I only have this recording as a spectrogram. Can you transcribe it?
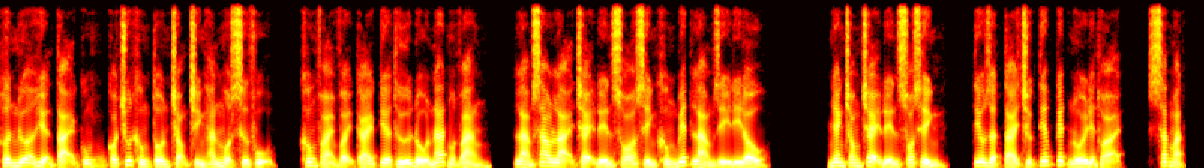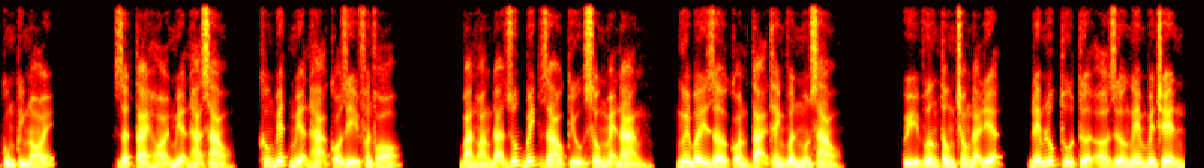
hơn nữa hiện tại cũng có chút không tôn trọng chính hắn một sư phụ, không phải vậy cái tia thứ đổ nát một vang, làm sao lại chạy đến xó xỉnh không biết làm gì đi đâu? Nhanh chóng chạy đến xó xỉnh, tiêu giật tài trực tiếp kết nối điện thoại, sắc mặt cung kính nói. Giật tài hỏi miệng hạ sao? Không biết miệng hạ có gì phân phó. Bản hoàng đã giúp bích giao cứu sống mẹ nàng, ngươi bây giờ còn tại thanh vân môn sao? Quỷ vương tông trong đại điện, đêm lúc thu tựa ở giường em bên trên,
